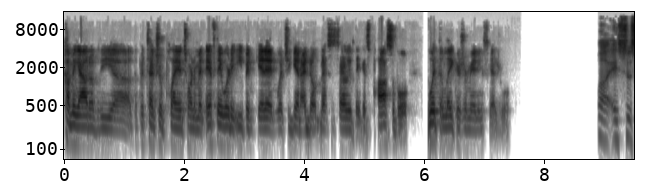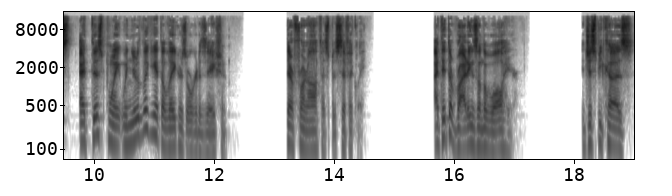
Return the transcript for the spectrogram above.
coming out of the uh, the potential play-in tournament if they were to even get in, which again I don't necessarily think is possible with the Lakers' remaining schedule. Well, it's just at this point when you're looking at the Lakers organization, their front office specifically, I think the writing's on the wall here. Just because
